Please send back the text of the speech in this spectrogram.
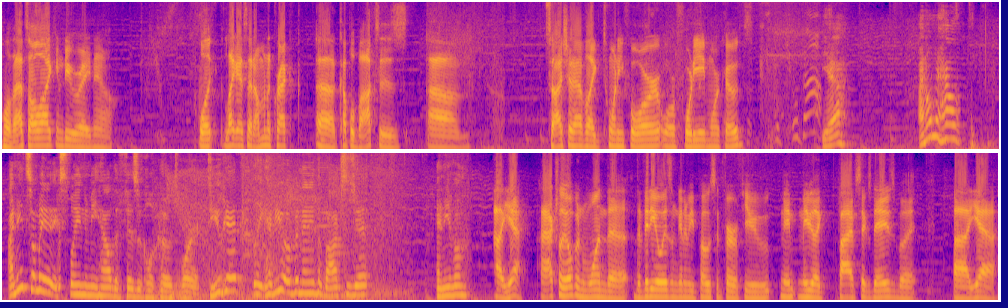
Well, that's all I can do right now. Well, like I said, I'm gonna crack uh, a couple boxes. Um, so I should have like 24 or 48 more codes. Yeah. I don't know how. I need somebody to explain to me how the physical codes work. Do you get like? Have you opened any of the boxes yet? Any of them? Uh, yeah, I actually opened one. the The video isn't gonna be posted for a few, maybe, maybe like five, six days, but uh, yeah,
